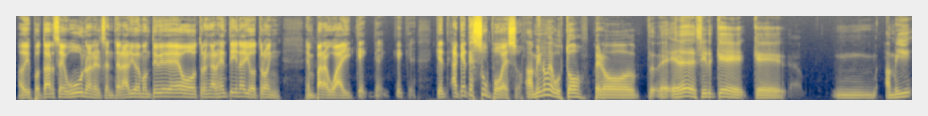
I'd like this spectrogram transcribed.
a disputarse uno en el centenario de Montevideo, otro en Argentina y otro en, en Paraguay. ¿Qué, qué- qué- qué- qué- a qué te supo eso? A mí no me gustó, pero he de decir que, que mm, a mí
